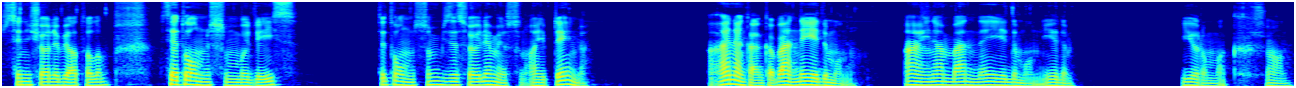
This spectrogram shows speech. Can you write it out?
seni şöyle bir atalım. Set olmuşsun bu reis. Set olmuşsun bize söylemiyorsun. Ayıp değil mi? Aynen kanka ben de yedim onu. Aynen ben de yedim onu yedim. Yiyorum bak şu an.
